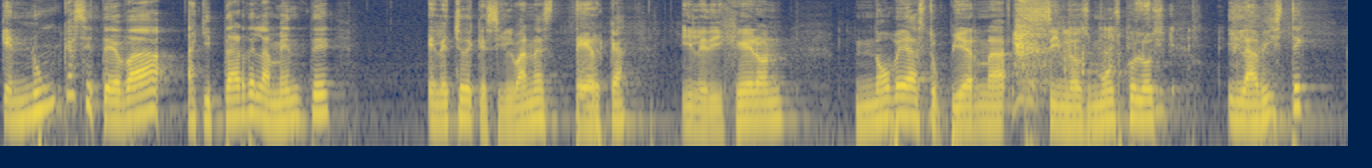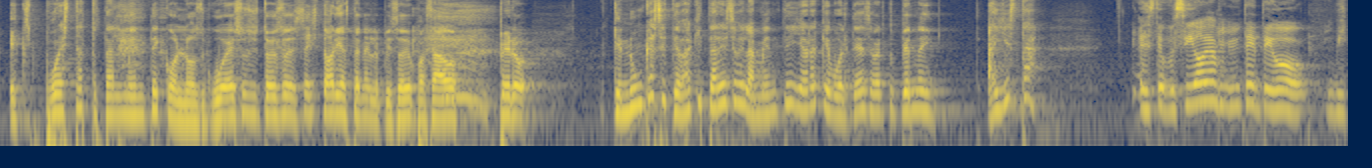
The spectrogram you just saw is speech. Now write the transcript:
que nunca se te va a quitar de la mente el hecho de que Silvana es terca y le dijeron, no veas tu pierna sin los músculos y la viste expuesta totalmente con los huesos y todo eso. Esa historia está en el episodio pasado, pero que nunca se te va a quitar eso de la mente y ahora que volteas a ver tu pierna y ahí está. Este, pues sí, obviamente, te digo, vi,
